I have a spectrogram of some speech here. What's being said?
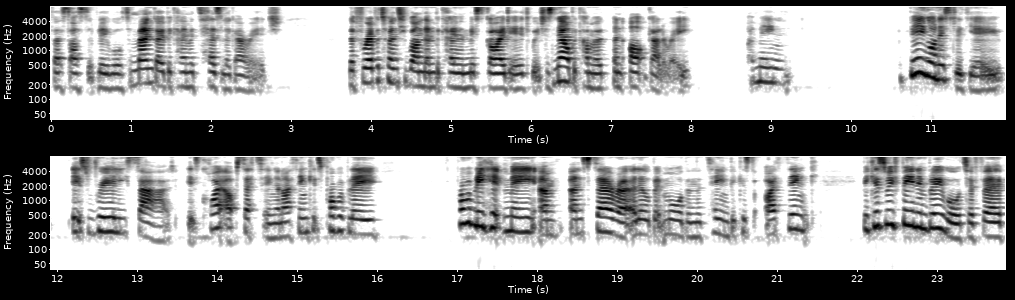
first started at Bluewater, Mango became a Tesla garage. The Forever 21 then became a Missguided, which has now become a, an art gallery. I mean, being honest with you, it's really sad. It's quite upsetting, and I think it's probably probably hit me and, and Sarah a little bit more than the team because I think because we've been in Bluewater for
